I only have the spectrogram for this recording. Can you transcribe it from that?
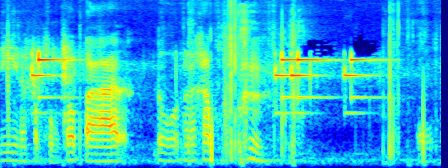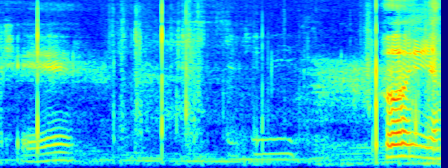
นี่นะครับ ผมก็ปลาโดนนะครับ โอเค เฮ้ยย่า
